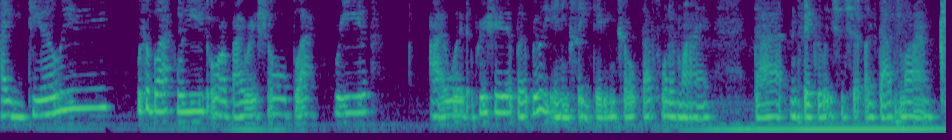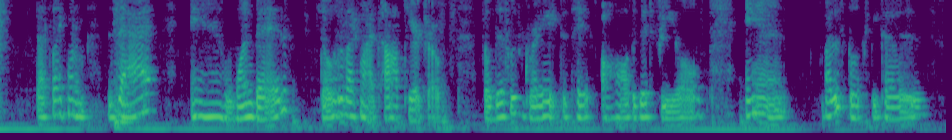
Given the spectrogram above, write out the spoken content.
ideally with a black lead or a biracial black read, I would appreciate it. But really, any fake dating trope, that's one of my that and fake relationship. Like that's my that's like one of that and one bed. Those are like my top tier tropes. So this was great. This hit all the good feels. And buy this book because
